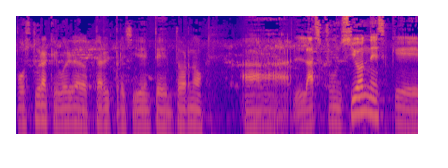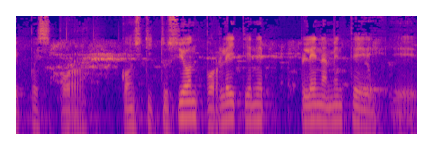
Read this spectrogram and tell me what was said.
postura que vuelve a adoptar el presidente en torno a las funciones que, pues, por constitución, por ley, tiene plenamente eh,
